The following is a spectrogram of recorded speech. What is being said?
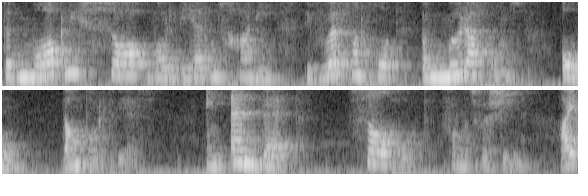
Dit maak nie saak waardeur ons gaan nie. Die woord van God bemoedig ons om dankbaar te wees. En in dit sal God vir ons voorsien. Hy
